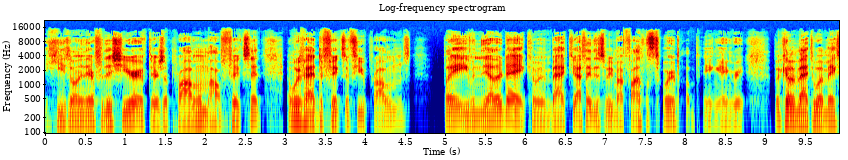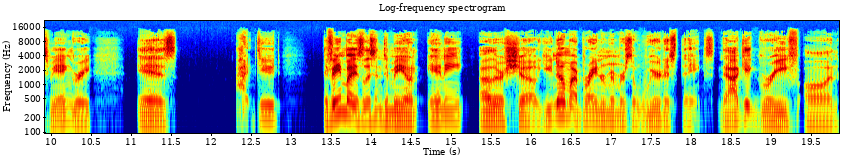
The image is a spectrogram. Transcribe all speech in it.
he's only there for this year. If there's a problem, I'll fix it. And we've had to fix a few problems. But even the other day, coming back to, I think this will be my final story about being angry. But coming back to what makes me angry is, I, dude, if anybody's listened to me on any other show, you know my brain remembers the weirdest things. Now I get grief on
